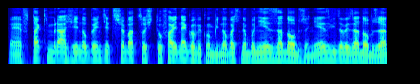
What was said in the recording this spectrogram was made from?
E, W takim razie, no będzie trzeba coś tu fajnego wykombinować, no bo nie jest za dobrze, nie jest widzowie za dobrze.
